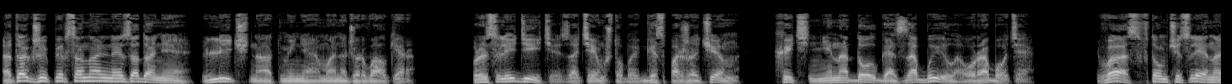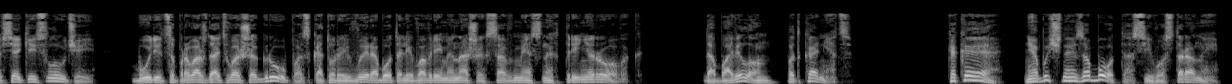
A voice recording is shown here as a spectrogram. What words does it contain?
а также персональное задание лично от меня, менеджер Валкер. Проследите за тем, чтобы госпожа Чен хоть ненадолго забыла о работе. Вас, в том числе на всякий случай, будет сопровождать ваша группа, с которой вы работали во время наших совместных тренировок», — добавил он под конец. «Какая необычная забота с его стороны.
